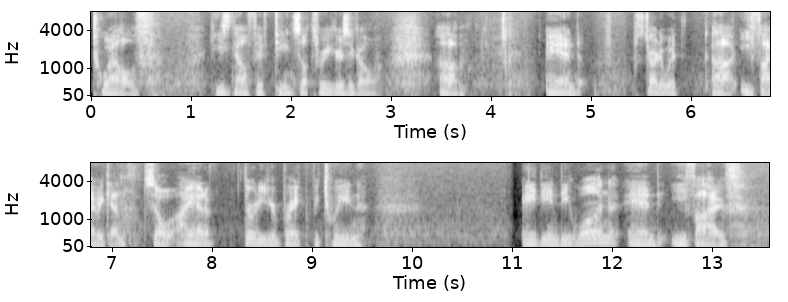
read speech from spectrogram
12. He's now 15, so three years ago, um, and started with uh, E5 again. So I had a 30 year break between AD&D 1 and E5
